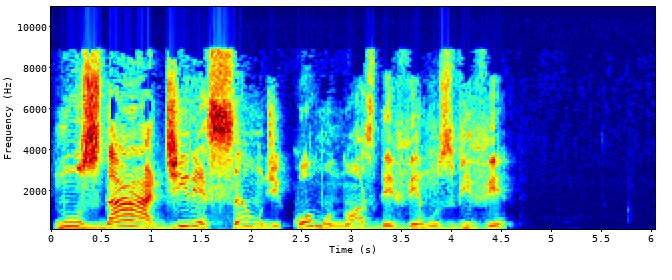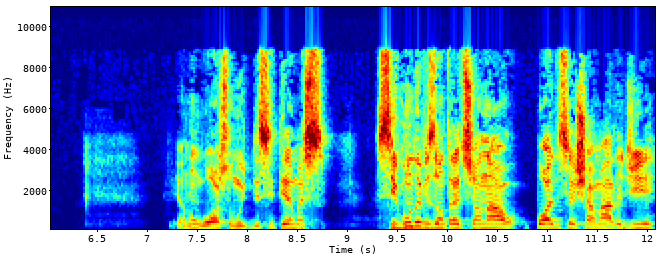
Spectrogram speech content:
nos dá a direção de como nós devemos viver. Eu não gosto muito desse termo, mas, segundo a visão tradicional, pode ser chamada de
